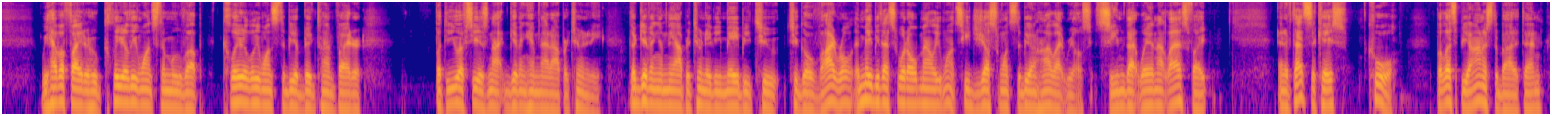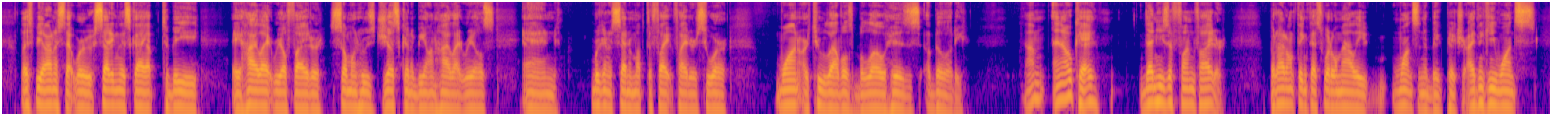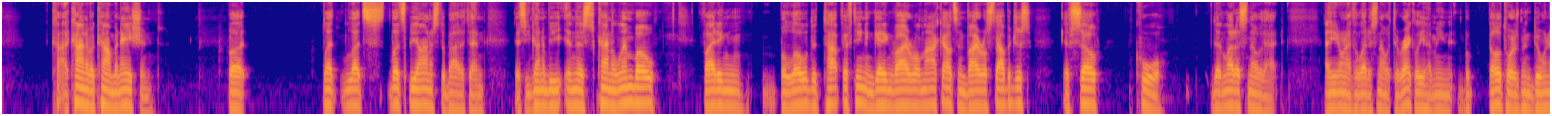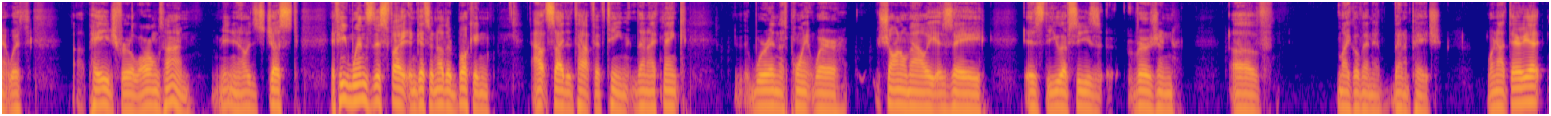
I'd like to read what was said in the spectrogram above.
We have a fighter who clearly wants to move up, clearly wants to be a big time fighter, but the UFC is not giving him that opportunity. They're giving him the opportunity maybe to to go viral, and maybe that's what O'Malley wants. He just wants to be on highlight reels. It seemed that way in that last fight. And if that's the case, cool. But let's be honest about it then. Let's be honest that we're setting this guy up to be a highlight reel fighter, someone who's just going to be on highlight reels, and we're going to set him up to fight fighters who are one or two levels below his ability. Um, and okay, then he's a fun fighter. But I don't think that's what O'Malley wants in the big picture. I think he wants a kind of a combination. But let let's let's be honest about it then. Is he going to be in this kind of limbo, fighting below the top 15 and getting viral knockouts and viral stoppages? If so, cool. Then let us know that. And you don't have to let us know it directly. I mean, Bellator has been doing it with uh, Page for a long time. You know, it's just if he wins this fight and gets another booking outside the top 15, then I think we're in this point where Sean O'Malley is a is the UFC's version of Michael Venom, Venom Page. We're not there yet,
